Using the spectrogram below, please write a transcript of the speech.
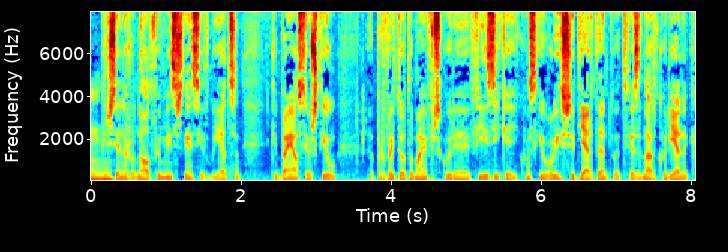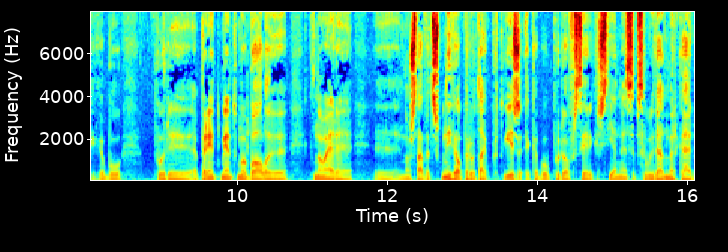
Uhum. Cristiano Ronaldo foi uma insistência do Edson, que bem ao seu estilo aproveitou também a frescura física e conseguiu ali chatear tanto a defesa norte-coreana que acabou por uh, aparentemente uma bola que não era uh, não estava disponível para o ataque português, acabou por oferecer a Cristiano essa possibilidade de marcar.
